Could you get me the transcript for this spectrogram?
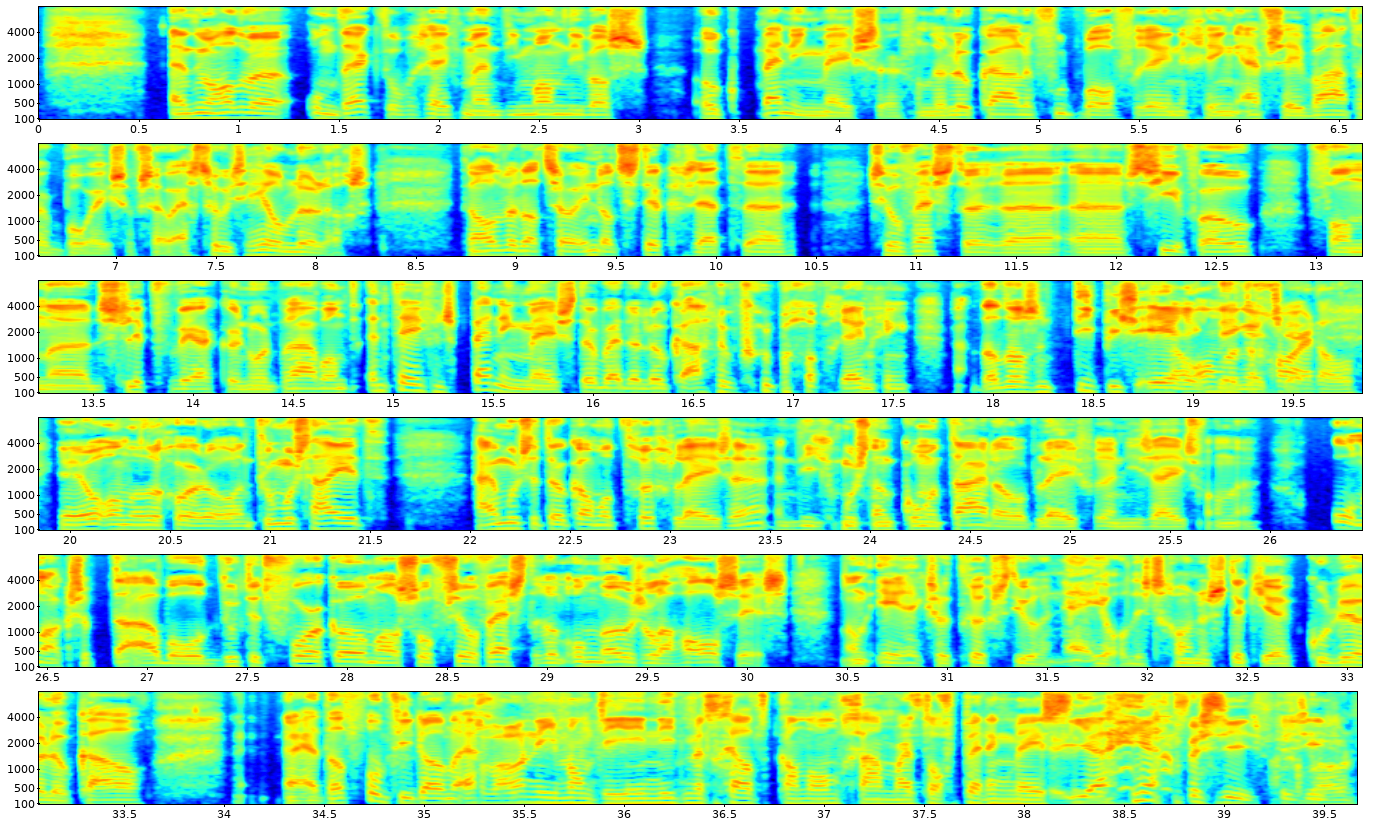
En toen hadden we ontdekt op een gegeven moment... die man die was ook penningmeester van de lokale voetbalvereniging FC Waterboys of zo. Echt zoiets heel lulligs. Toen hadden we dat zo in dat stuk gezet. Uh, Sylvester, uh, uh, CFO van de slipverwerker Noord-Brabant. En tevens penningmeester bij de lokale voetbalvereniging. Nou, dat was een typisch Erik dingetje. Onder de gordel. Heel onder de gordel. En toen moest hij het hij moest het ook allemaal teruglezen. En die moest dan commentaar daarop leveren. En die zei iets van... Uh, onacceptabel, doet het voorkomen alsof Sylvester een onnozele hals is. Dan Erik zo terugsturen. Nee joh, dit is gewoon een stukje couleur lokaal. Nou ja, dat vond hij dan echt... Gewoon iemand die niet met geld kan omgaan, maar toch penningmeester. Ja, ja precies. precies. Gewoon.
